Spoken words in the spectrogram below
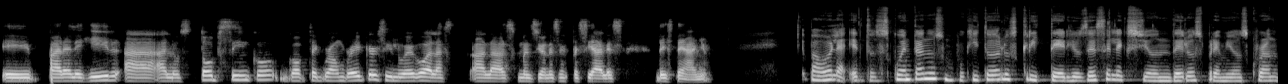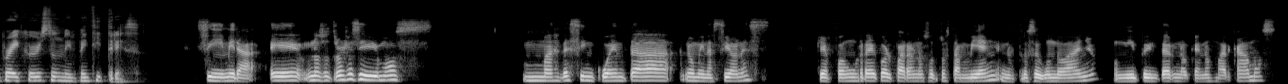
eh, para elegir a, los top 5 GovTech Groundbreakers y luego a las, a las menciones especiales de este año. Paola, entonces cuéntanos un poquito de los criterios de selección de los premios Groundbreakers 2023. Sí, mira, eh, nosotros recibimos más de 50 nominaciones, que fue un récord para nosotros también en nuestro segundo año, un hito interno que nos marcamos.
